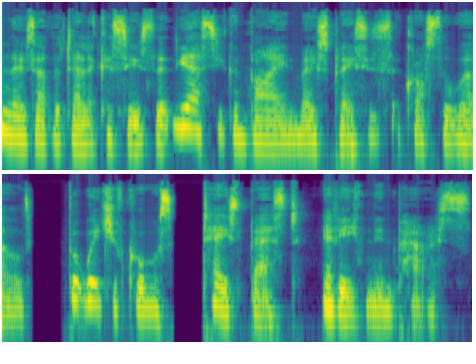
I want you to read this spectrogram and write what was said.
and those other delicacies that, yes, you can buy in most places across the world, but which, of course, taste best if eaten in Paris.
